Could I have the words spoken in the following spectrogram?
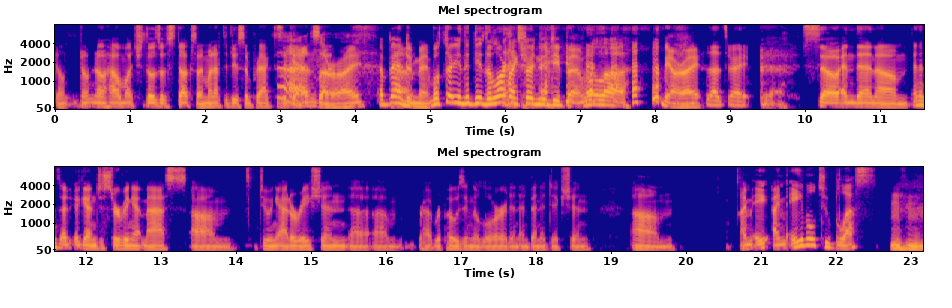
don't don't know how much those have stuck, so I might have to do some practice again. That's but- all right. Abandonment. we'll throw you in the deep. The Lord likes throwing you in the deep end. We'll uh, you'll be all right. That's right. Yeah. So and then um and then again just serving at mass, um, doing adoration, uh, um, reposing the Lord and, and benediction. Um, I'm a- I'm able to bless, Mm-hmm.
